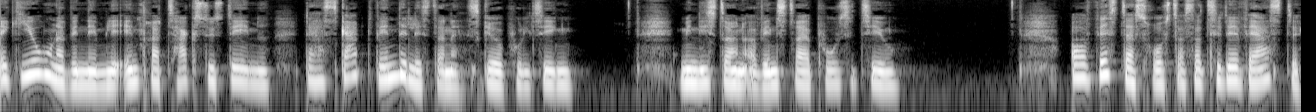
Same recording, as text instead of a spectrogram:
Regioner vil nemlig ændre takstsystemet, der har skabt ventelisterne, skriver politikken. Ministeren og Venstre er positive. Og Vestas ruster sig til det værste.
